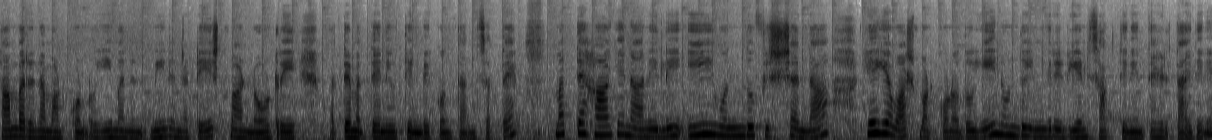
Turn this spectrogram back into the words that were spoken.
ಸಾಂಬಾರನ್ನು ಮಾಡಿಕೊಂಡು ಈ ಮನ ಮೀನನ್ನು ಟೇಸ್ಟ್ ಮಾಡಿ ನೋಡಿರಿ, ಮತ್ತೆ ಮತ್ತೆ ನೀವು ತಿನ್ನಬೇಕು ಅಂತ ಅನಿಸುತ್ತೆ. ಮತ್ತು ಹಾಗೆ ನಾನಿಲ್ಲಿ ಈ ಒಂದು ಫಿಶನ್ನು ಹೇಗೆ ವಾಶ್ ಮಾಡ್ಕೊಳೋದು, ಏನೊಂದು ಇಂಗ್ರೀಡಿಯೆಂಟ್ಸ್ ಹಾಕ್ತೀನಿ ಅಂತ ಹೇಳ್ತಾ ಇದ್ದೀನಿ.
